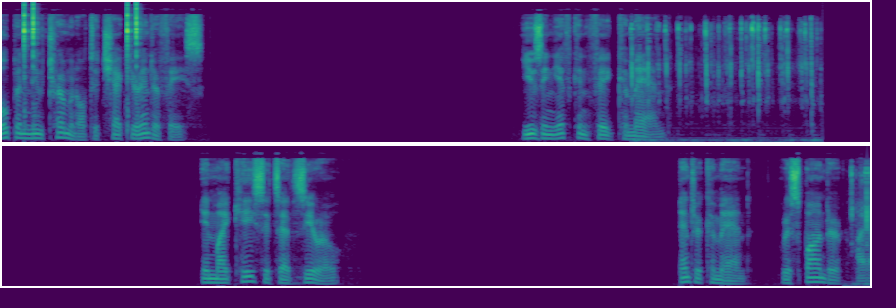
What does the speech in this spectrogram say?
Open new terminal to check your interface. Using ifconfig command. In my case it's F0. Enter command, responder, I,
